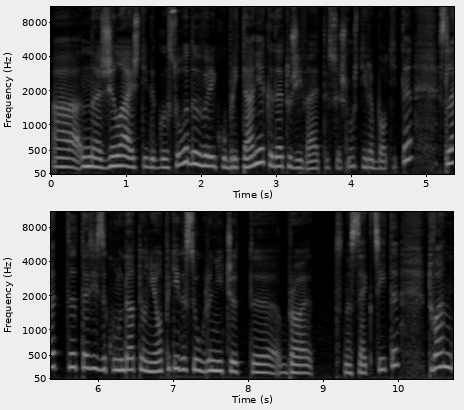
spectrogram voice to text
а, на желаещи да гласуват в Великобритания, където живеете всъщност и работите работите, след тези законодателни опити да се ограничат броят на секциите. Това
